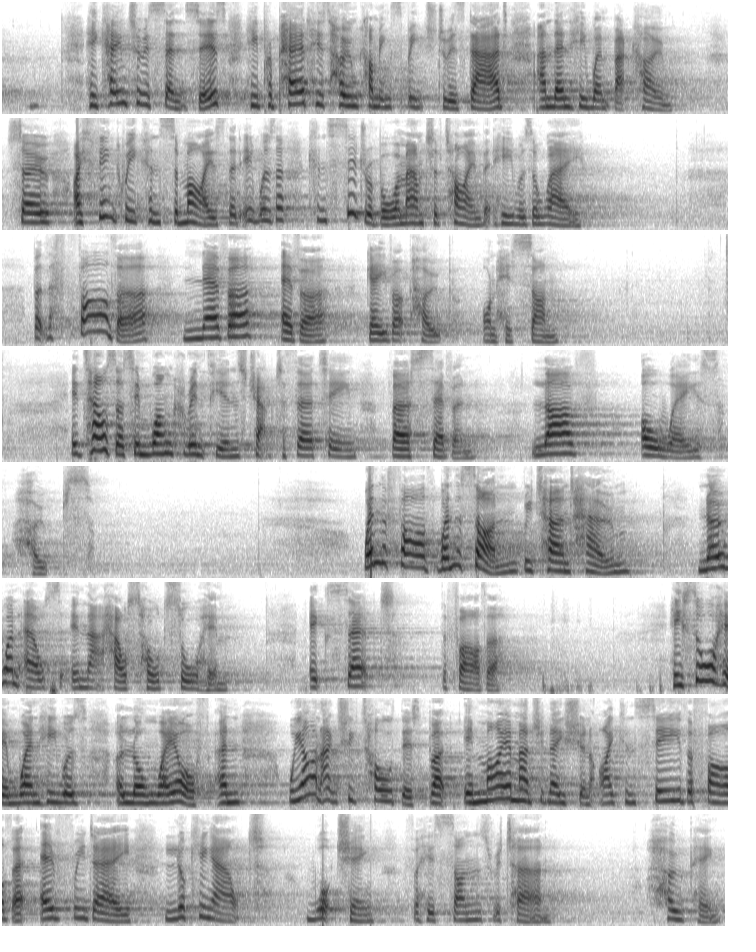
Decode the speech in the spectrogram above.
He came to his senses, he prepared his homecoming speech to his dad, and then he went back home. So I think we can surmise that it was a considerable amount of time that he was away. But the father never, ever gave up hope on his son. It tells us in 1 Corinthians chapter 13, verse 7 love always hopes. When the, father, when the son returned home, no one else in that household saw him except the father. He saw him when he was a long way off. And we aren't actually told this, but in my imagination, I can see the father every day looking out, watching for his son's return, hoping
